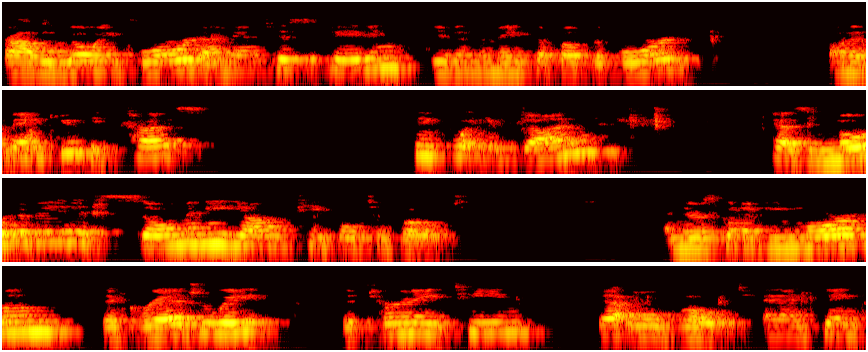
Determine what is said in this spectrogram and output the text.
probably going forward, I'm anticipating, given the makeup of the board, I want to thank you because I think what you've done has motivated so many young people to vote. And there's going to be more of them that graduate, that turn 18, that will vote. And I think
